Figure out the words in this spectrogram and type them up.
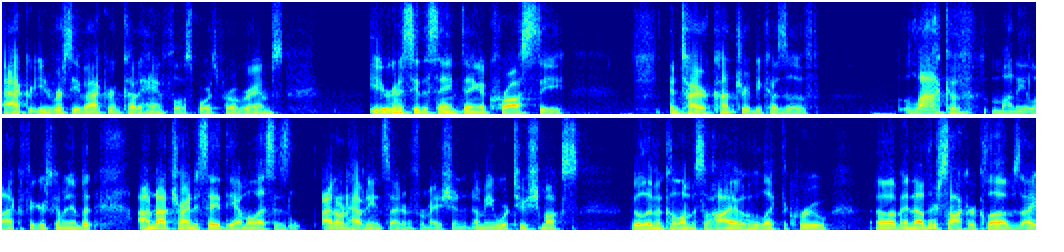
Akron, University of Akron cut a handful of sports programs. You're going to see the same thing across the entire country because of lack of money, lack of figures coming in. But I'm not trying to say the MLS is. I don't have any insider information. I mean, we're two schmucks who live in Columbus, Ohio, who like the crew uh, and other soccer clubs. I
